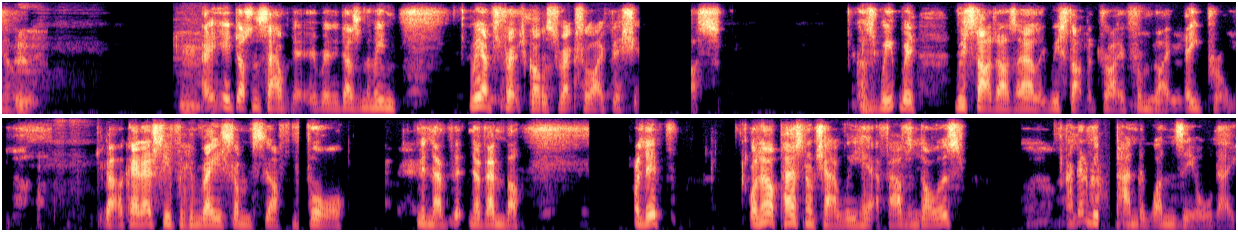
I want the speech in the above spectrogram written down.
No. Uh, mm. It, it doesn't sound it. It really doesn't. I mean, we have stretch goals for extra life this year. Us, because we we we started ours early. We started to drive from like April. Go, okay, let's see if we can raise some stuff before in Nov- November. And if on our personal channel we hit a thousand dollars, I'm going to be panda onesie all day.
